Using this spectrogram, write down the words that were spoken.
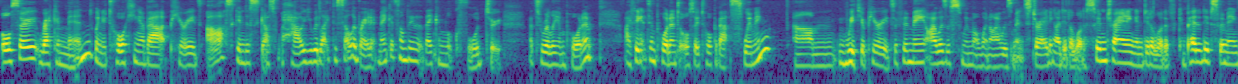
also recommend when you're talking about periods, ask and discuss how you would like to celebrate it. Make it something that they can look forward to. That's really important. I think it's important to also talk about swimming um, with your period. So for me, I was a swimmer when I was menstruating. I did a lot of swim training and did a lot of competitive swimming.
